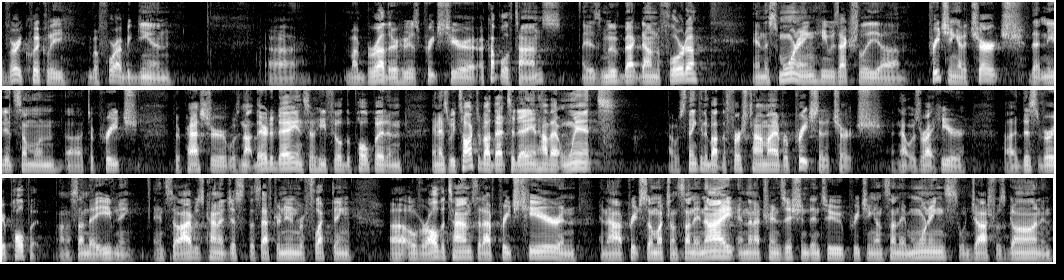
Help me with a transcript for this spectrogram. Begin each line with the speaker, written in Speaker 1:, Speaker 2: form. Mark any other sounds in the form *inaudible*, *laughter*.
Speaker 1: Well, very quickly, before I begin, uh, my brother, who has preached here a couple of times, has moved back down to Florida. And this morning, he was actually um, preaching at a church that needed someone uh, to preach. Their pastor was not there today, and so he filled the pulpit. And, and as we talked about that today and how that went, I was thinking about the first time I ever preached at a church, and that was right here, uh, this very pulpit on a Sunday evening. And so I was kind of just this afternoon reflecting uh, over all the times that I've preached here and, and I preached so much on Sunday night. And then I transitioned into preaching on Sunday mornings when Josh was gone. And,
